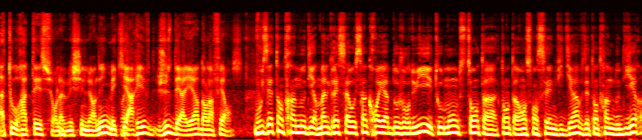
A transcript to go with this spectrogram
a tout raté sur la machine learning, mais qui ouais. arrive juste derrière dans l'inférence. Vous êtes en train de nous dire, malgré sa hausse incroyable d'aujourd'hui, et tout le monde tente à, tente à encenser Nvidia, vous êtes en train de nous dire,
